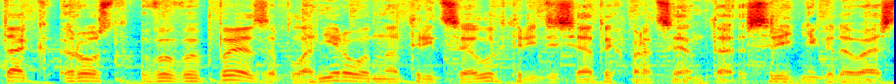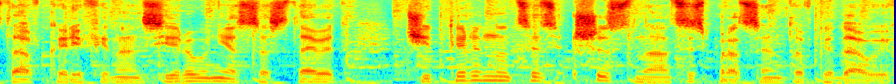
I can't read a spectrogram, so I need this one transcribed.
Так, рост ВВП запланирован на 3,3%. Среднегодовая ставка рефинансирования составит 14-16% годовых.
